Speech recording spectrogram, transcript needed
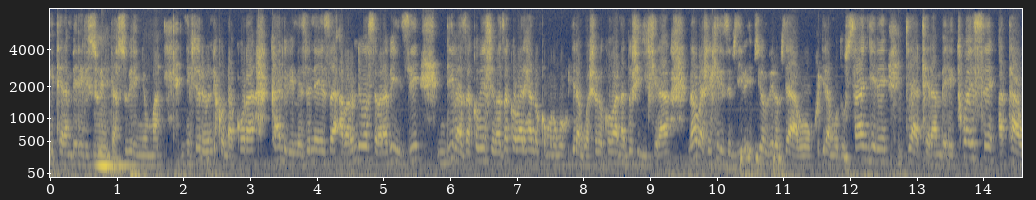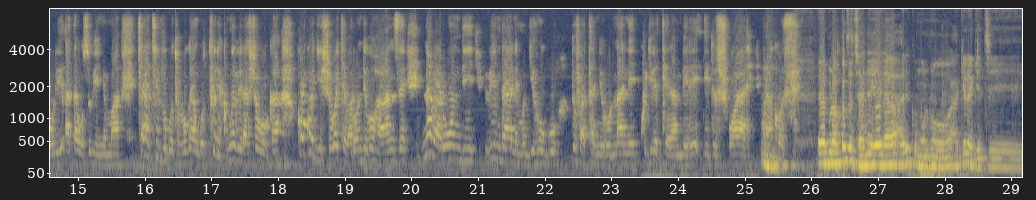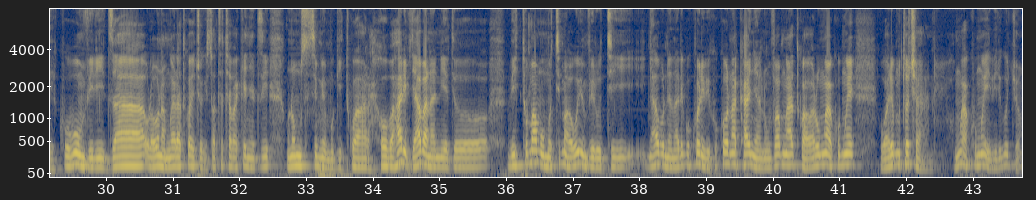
iterambere mm. ridasubira inyuma nibyo rero ndiko ndakora kandi bimeze neza abarundi bose barabizi ndibaza ko benshi baza ko bari hano ku murongo kugira ngo bashobore kuba banadushyigikira nabo bashikirize ibyiyumviro byabo kugira ngo dusangire rya terambere twese atawusubiye inyuma cya kivugo tuvuga ngo turi kumwe birashoboka koko gishoboke abarundi bo hanze n'abarundi b'indani mu gihugu dufatanya urunani kugira iterambere ridushware murakoze eh, murakoze cyane rero ariko umuntu agerageje kubumviriza urabona mwaratwaye icyo gisata cy'abakenyezi uno munsi simwe mu gitwara hoba hari ibyabananiye bituma mu mutima wiyumvira uti nyabune nari gukora ibi kuko n'akanya numva mwatwawe ari umwaka umwe wari muto cyane umwaka umwe ibiri gutyo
